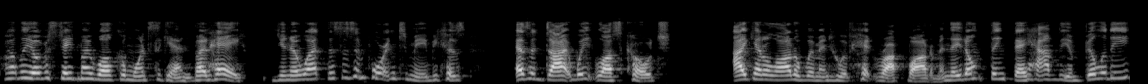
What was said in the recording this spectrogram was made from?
Probably overstayed my welcome once again, but hey, you know what? This is important to me because as a diet weight loss coach, I get a lot of women who have hit rock bottom and they don't think they have the ability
